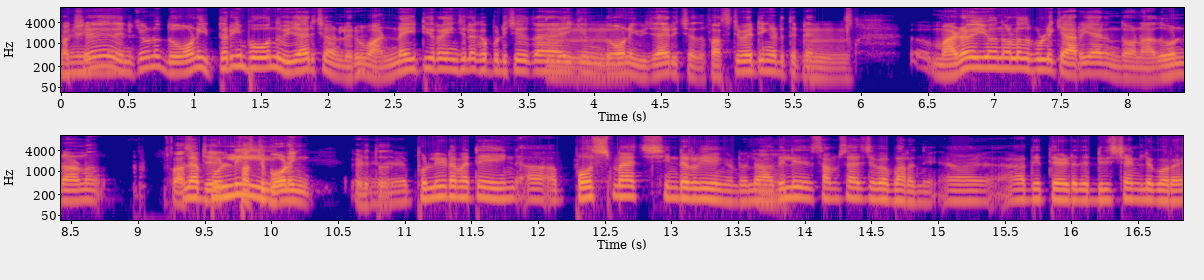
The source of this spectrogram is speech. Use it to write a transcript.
പക്ഷേ എനിക്ക് തോന്നുന്നു ധോണി ഇത്രയും പോകുമെന്ന് വിചാരിച്ചാണല്ലോ. ഒരു വൺ എയ്റ്റി റേഞ്ചിലൊക്കെ പിടിച്ചതായിരിക്കും. ധോണി വിചാരിച്ചത്. ഫസ്റ്റ് ബാറ്റിംഗ് എടുത്തിട്ട്. മഴ പെയ്യുമെന്നുള്ളത് പുള്ളിക്ക് അറിയാനും തോന്നുന്നു അതുകൊണ്ടാണ് ഫസ്റ്റ് ഫസ്റ്റ് ബോളിംഗ് എടുത്തത്. പുള്ളിയുടെ മറ്റേ പോസ്റ്റ് മാച്ച് ഇന്റർവ്യൂ ഉണ്ടല്ലോ. അതിൽ സംസാരിച്ചപ്പോൾ പറഞ്ഞ് ആദ്യത്തെ എടുത്ത് ഡിസിഷനിൽ കുറെ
